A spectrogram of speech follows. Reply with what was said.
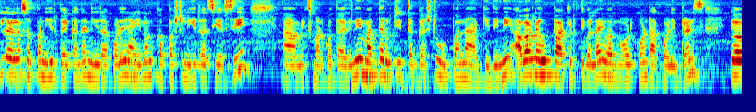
ಇಲ್ಲ ಎಲ್ಲ ಸ್ವಲ್ಪ ನೀರು ಬೇಕಂದರೆ ನೀರು ಹಾಕೊಳ್ಳಿ. ನಾನು ಇನ್ನೊಂದು ಕಪ್ಪಷ್ಟು ನೀರನ್ನ ಸೇರಿಸಿ ಮಿಕ್ಸ್ ಮಾಡ್ಕೊತಾ ಇದ್ದೀನಿ. ಮತ್ತು ರುಚಿಗೆ ತಕ್ಕಷ್ಟು ಉಪ್ಪನ್ನು ಹಾಕಿದ್ದೀನಿ. ಆವಾಗಲೇ ಉಪ್ಪು ಹಾಕಿರ್ತೀವಲ್ಲ, ಇವಾಗ ನೋಡ್ಕೊಂಡು ಹಾಕೊಳ್ಳಿ ಫ್ರೆಂಡ್ಸ್ ಇವಾಗ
